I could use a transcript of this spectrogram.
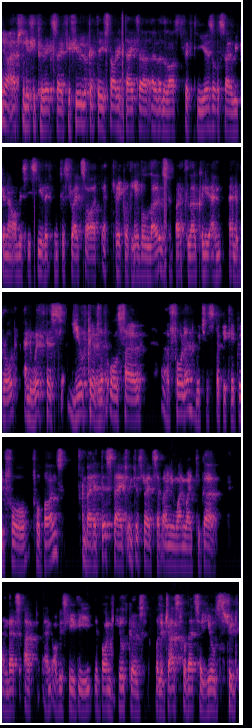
Yeah, absolutely correct. So if, if you look at the historic data over the last 50 years or so, we can obviously see that interest rates are at record level lows, both locally and, and abroad. And with this, yield curves have also uh, fallen, which is typically good for, for bonds. But at this stage, interest rates have only one way to go, and that's up. And obviously, the, the bond yield curves will adjust for that, so yields should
